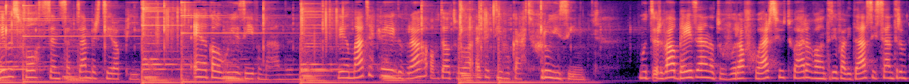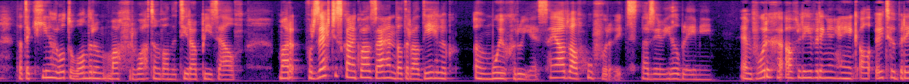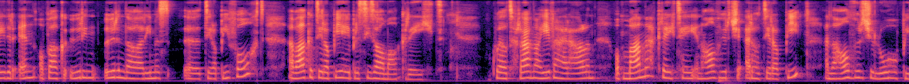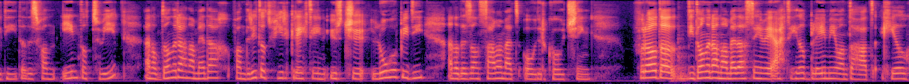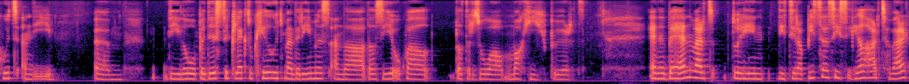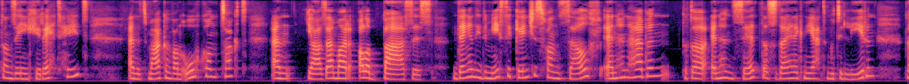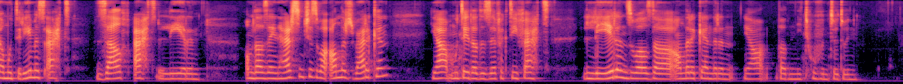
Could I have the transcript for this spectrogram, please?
Remus volgt sinds september therapie. Eigenlijk al een goede zeven maanden. Regelmatig krijg ik de vraag of dat we effectief ook echt groei zien. Moet er wel bij zijn dat we vooraf gewaarschuwd waren van het revalidatiecentrum dat ik geen grote wonderen mag verwachten van de therapie zelf. Maar voorzichtig kan ik wel zeggen dat er wel degelijk een mooie groei is. Hij gaat wel goed vooruit. Daar zijn we heel blij mee. In vorige afleveringen ging ik al uitgebreider in op welke uren, uren dat Remus uh, therapie volgt en welke therapie hij precies allemaal krijgt. Wil het graag nog even herhalen. Op maandag krijgt hij een half uurtje ergotherapie en een half uurtje logopedie. Dat is van 1 tot 2. En op donderdag namiddag van 3 tot 4 krijgt hij een uurtje logopedie en dat is dan samen met oudercoaching. Vooral dat, die donderdag namiddag zijn wij echt heel blij mee, want dat gaat heel goed. En die, um, die logopediste klikt ook heel goed met de Remus. En dat, dat zie je ook wel dat er zo al magie gebeurt. In het begin werd doorheen die therapiesessies heel hard gewerkt aan zijn gerichtheid en het maken van oogcontact en ja, zeg maar alle basis. Dingen die de meeste kindjes vanzelf in hun hebben, dat dat in hun zit, dat ze dat eigenlijk niet echt moeten leren, dan moet Remus echt zelf echt leren. Omdat zijn hersentjes wat anders werken, ja, moet hij dat dus effectief echt leren, zoals dat andere kinderen ja, dat niet hoeven te doen.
